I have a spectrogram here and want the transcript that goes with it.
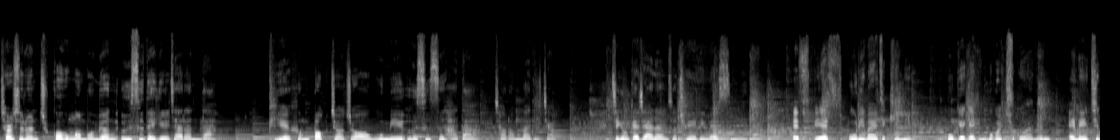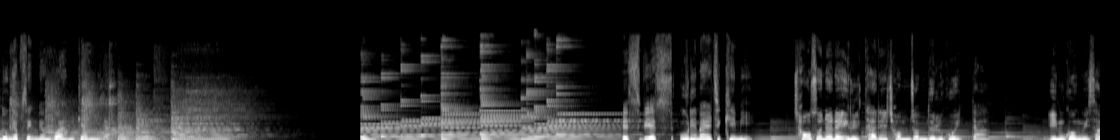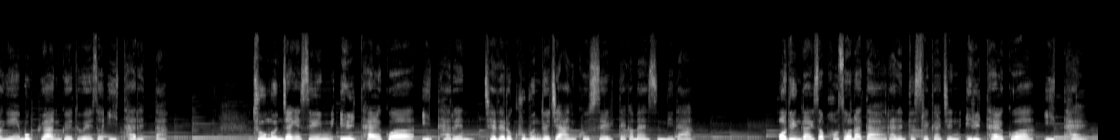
철수는 축구공만 보면 으스대길 잘한다. 비에 흠뻑 젖어 몸이 으스스하다. 저런 말이죠. 지금까지 아나운서 최혜림이었습니다. SBS 우리말 지킴이 고객의 행복을 추구하는 NH농협생명과 함께합니다. SBS 우리말 지킴이 청소년의 일탈이 점점 늘고 있다. 인공위성이 목표한 궤도에서 이탈했다. 두 문장에 쓰인 일탈과 이탈은 제대로 구분되지 않고 쓰일 때가 많습니다. 어딘가에서 벗어나다 라는 뜻을 가진 일탈과 이탈.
